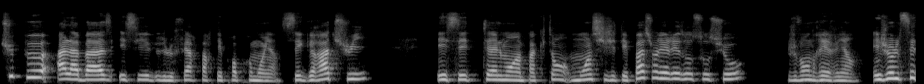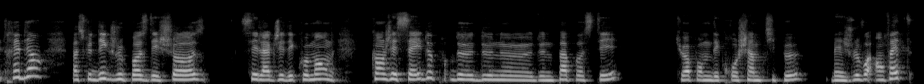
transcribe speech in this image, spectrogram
tu peux à la base essayer de le faire par tes propres moyens. C'est gratuit, et c'est tellement impactant. Moi, si j'étais pas sur les réseaux sociaux, je vendrais rien. Et je le sais très bien, parce que dès que je poste des choses, c'est là que j'ai des commandes. Quand j'essaye de, ne, pas poster, tu vois, pour me décrocher un petit peu, ben, je le vois. En fait,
